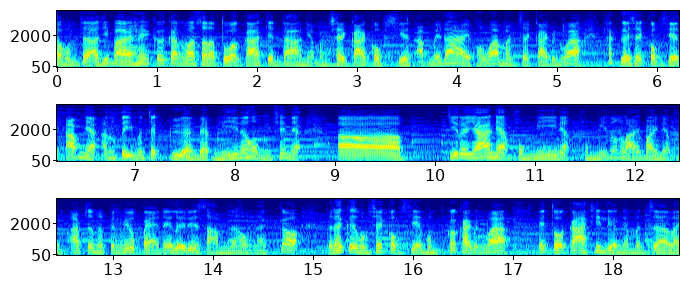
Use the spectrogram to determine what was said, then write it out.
อผมจะอธิบายให้ก็กันว่าสำหรับตัวการ์ด7ดาวเนี่ยมันใช้การ์ดกบเซียนอัพไม่ได้ เพราะว่ามันจะกลายเป็นว่าถ้าเกิดใช้กบเซียนอัพเนี่ยอันติมันจะเกลื่อนแบบนี้นะผมอย่างเช่นเนี่ยเออ จิระยะเนี่ยผมมีเนี่ยผมมีต้องหลายใบเนี่ยผมอัพจนมันเป็นเวลแปดได้เลยด้วยซ้ำนะผมนะก็แต่ถ้าเกิดผมใช้กบเซียนผมก็กลายเป็นว่าไอตัวการ์ดที่เหลือเนี่ยมันจะไร้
